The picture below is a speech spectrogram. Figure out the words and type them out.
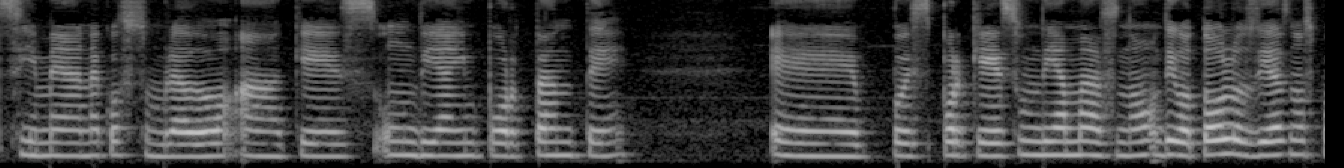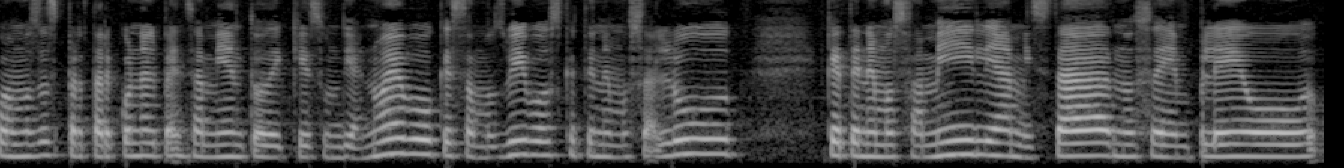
sí me han acostumbrado a que es un día importante, eh, pues porque es un día más, ¿no? Digo, todos los días nos podemos despertar con el pensamiento de que es un día nuevo, que estamos vivos, que tenemos salud, que tenemos familia, amistad, no sé, empleo,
